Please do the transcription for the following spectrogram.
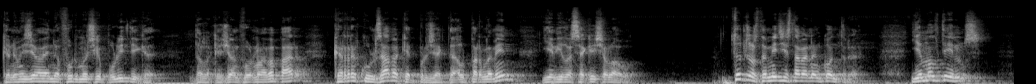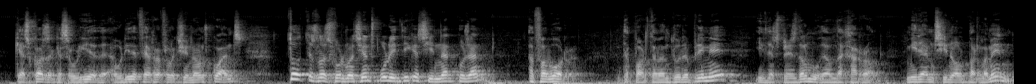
que només hi va haver una formació política de la que jo en formava part, que recolzava aquest projecte al Parlament i a Vilaseca i Xalou. Tots els altres hi estaven en contra. I amb el temps, que és cosa que s'hauria de, hauria de fer reflexionar uns quants, totes les formacions polítiques s'hi han anat posant a favor de Port Aventura primer i després del model de Hard Rock. Mirem si no el Parlament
